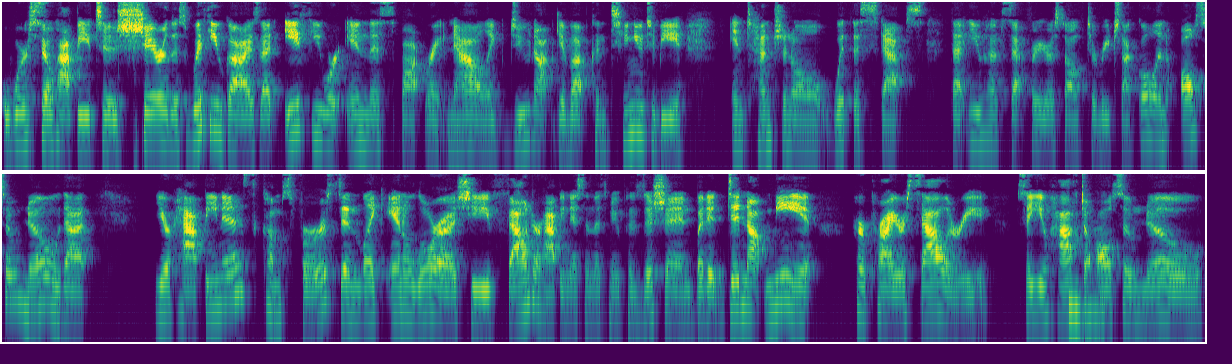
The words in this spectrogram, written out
we're so happy to share this with you guys that if you are in this spot right now like do not give up continue to be intentional with the steps that you have set for yourself to reach that goal and also know that your happiness comes first. And like Anna Laura, she found her happiness in this new position, but it did not meet her prior salary. So you have mm-hmm. to also know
